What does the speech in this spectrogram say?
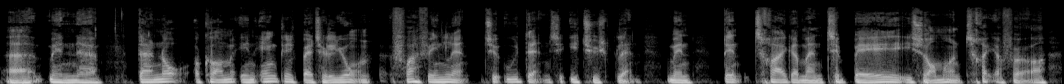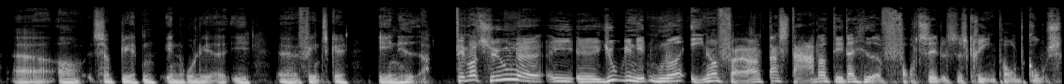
Uh, men uh, der når at komme en enkelt bataljon fra Finland til uddannelse i Tyskland, men den trækker man tilbage i sommeren 43, uh, øh, og så bliver den indrulleret i uh, finske enheder. 25. Øh, I, øh, juli 1941, der starter det, der hedder fortsættelseskrigen, på Grus.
